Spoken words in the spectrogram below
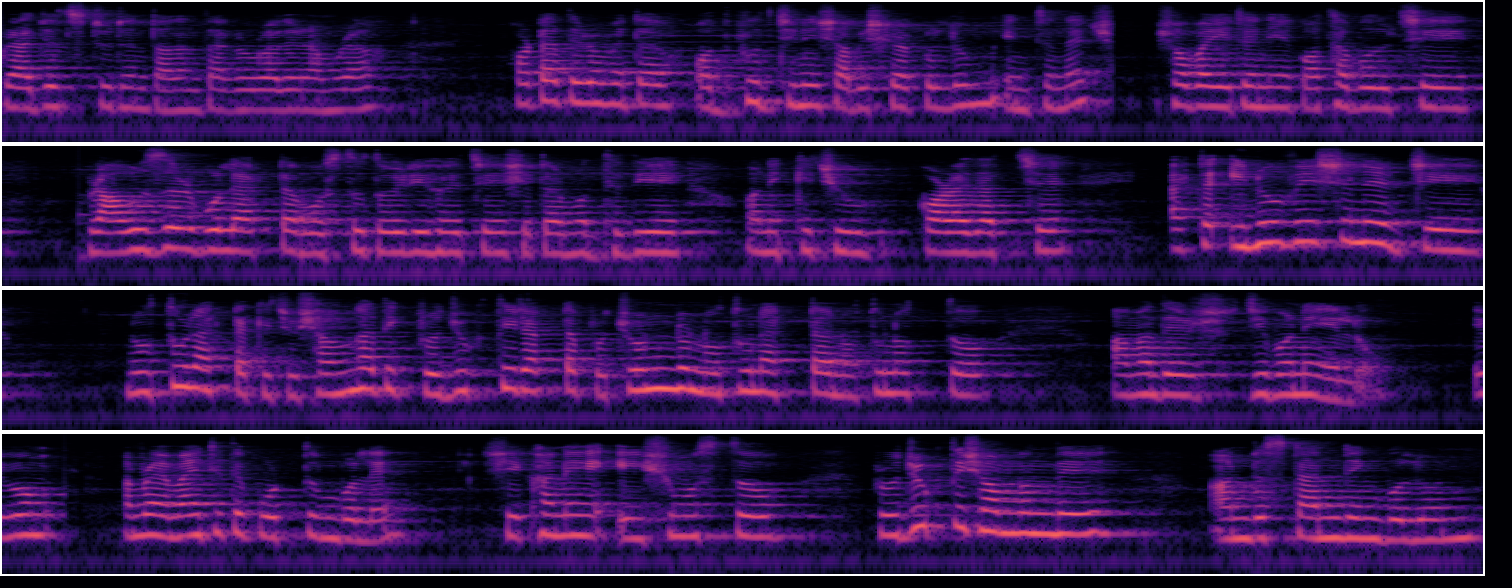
গ্র্যাজুয়েট স্টুডেন্ট অনন্ত আগরওয়ালের আমরা। হঠাৎ এরম একটা অদ্ভুত জিনিস আবিষ্কার করলুম ইন্টারনেট সবাই এটা নিয়ে কথা বলছে। ব্রাউজার বলে একটা বস্তু তৈরি হয়েছে, সেটার মধ্যে দিয়ে অনেক কিছু করা যাচ্ছে। একটা ইনোভেশনের যে নতুন একটা কিছু, সাংঘাতিক প্রযুক্তির একটা, প্রচণ্ড নতুন একটা নতুনত্ব আমাদের জীবনে এলো। এবং আমরা এমআইটিতে পড়তুম বলে সেখানে এই সমস্ত প্রযুক্তি সম্বন্ধে আন্ডারস্ট্যান্ডিং বলুন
